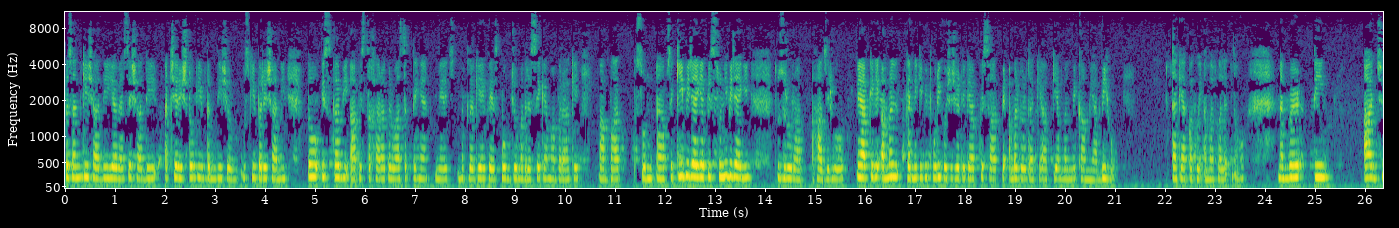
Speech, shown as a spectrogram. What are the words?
پسند کی شادی یا ویسے شادی، اچھے رشتوں کی بندش اور اس کی پریشانی، تو اس کا بھی آپ استخارہ کروا سکتے ہیں۔ میرے مطلب کہ فیس بک جو مدرسے کے وہاں پر آ کے آپ بات سن آپ سے کی بھی جائے گی، آپ کی سنی بھی جائے گی، تو ضرور آپ حاضر ہو۔ میں آپ کے لیے عمل کرنے کی بھی پوری کوشش کرتی ہوں کہ آپ کے ساتھ پہ عمل کروں تاکہ آپ کی عمل میں کامیابی ہو، تاکہ آپ کا کوئی عمل غلط نہ ہو۔ نمبر تین، آج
